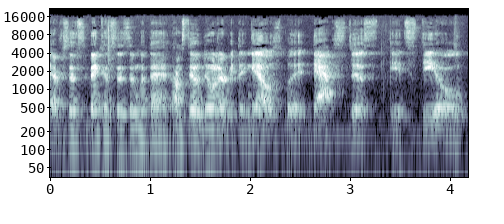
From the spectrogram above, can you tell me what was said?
ever since been consistent with that. I'm still doing everything else, but that's just it's still.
